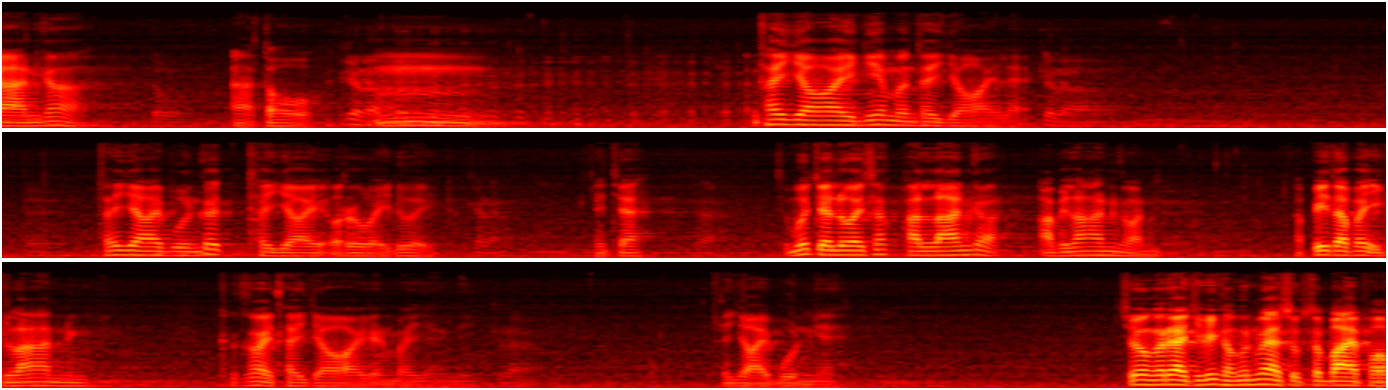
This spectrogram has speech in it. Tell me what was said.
จานก็โตอ่าโตครับอืมทยอยเงี้ยมันทยอยแหละครับทยอยบุญก็ทยอยรวยด้วยครับนะจ๊ะครับสมมุติจะรวยสักพันล้านก็เอาไปล้านก่อนอะปีต่อไปอีกล้านหนึ่งค่อยๆทยอยกันไปอย่างนี้ครับทยอยบุญไง ช่วงแรกชีวิตของคุณแม่สุขสบายพอ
